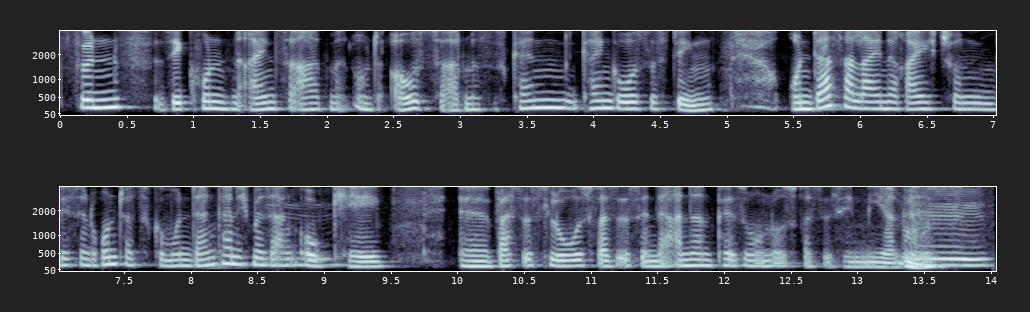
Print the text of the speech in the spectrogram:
fünf Sekunden einzuatmen und auszuatmen. Das ist kein, kein großes Ding. Und das alleine reicht schon ein bisschen runterzukommen. Und dann kann ich mir sagen, mhm. okay, äh, was ist los, was ist in der anderen Person los, was ist in mir los. Mhm,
